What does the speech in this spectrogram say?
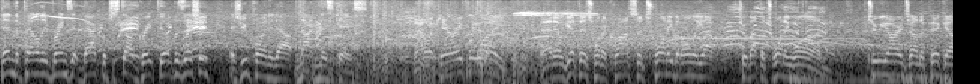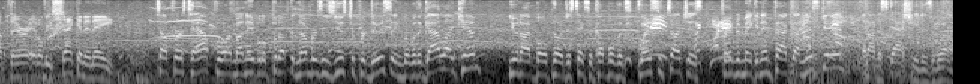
Then the penalty brings it back, but you still have great field position. As you pointed out, not in this case. Now a carry for White. And he'll get this one across the 20, but only up to about the 21. Two yards on the pickup there. It'll be second and eight. Tough first half for him, unable to put up the numbers he's used to producing. But with a guy like him, you and I both know it just takes a couple of explosive touches for him to make an impact on this game and on the stat sheet as well.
